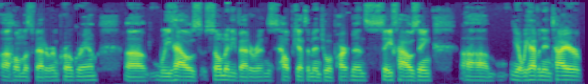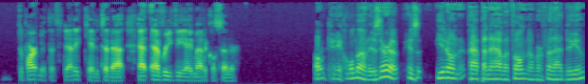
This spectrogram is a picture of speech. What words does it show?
uh, homeless veteran program. Uh, we house so many veterans, help get them into apartments, safe housing. Um, you know, we have an entire department that's dedicated to that at every VA medical center. Okay, hold on. Is there a is you don't happen to have a phone number for that, do you?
